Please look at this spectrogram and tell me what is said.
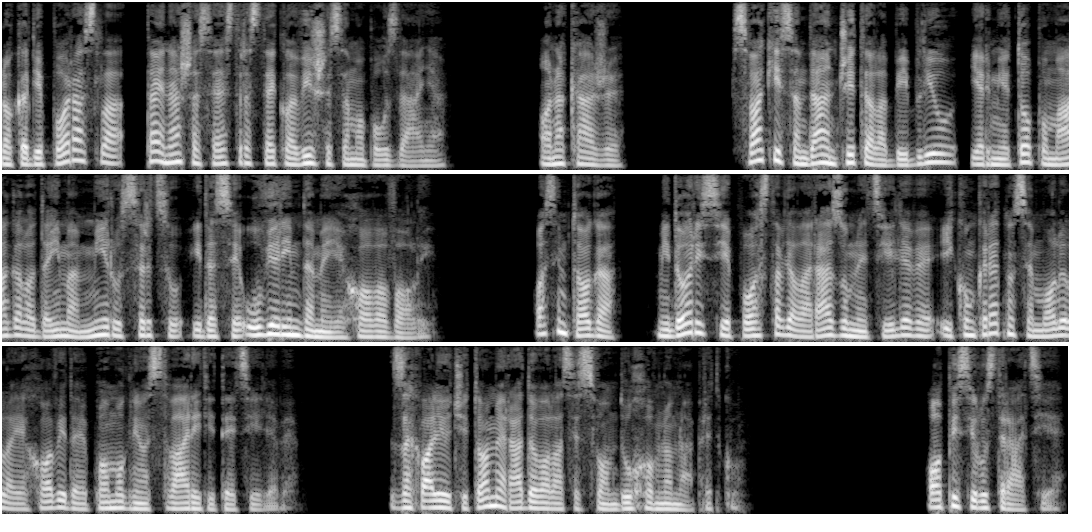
No kad je porasla, ta je naša sestra stekla više samopouzdanja. Ona kaže, svaki sam dan čitala Bibliju jer mi je to pomagalo da imam mir u srcu i da se uvjerim da me Jehova voli. Osim toga, Midori je postavljala razumne ciljeve i konkretno se molila Jehovi da je pomogne ostvariti te ciljeve. Zahvaljujući tome radovala se svom duhovnom napretku. Opis ilustracije.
